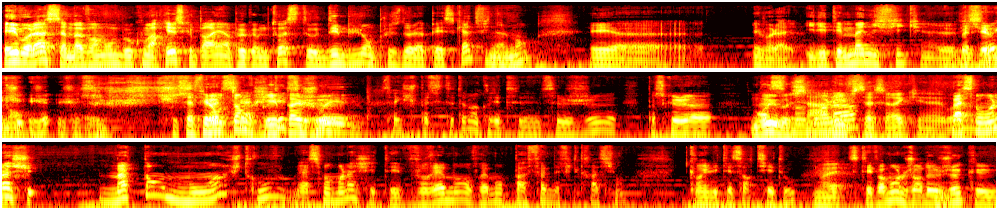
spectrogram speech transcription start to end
Et voilà, ça m'a vraiment beaucoup marqué parce que pareil, un peu comme toi, c'était au début en plus de la PS4 finalement. Et, euh, et voilà, il était magnifique euh, Bah, c'est vrai que je, ça fait longtemps que côté j'y ai de pas joué. C'est vrai que je suis passé totalement à côté de ce, ce jeu. Parce que euh, Oui, bah, ça arrive, ça c'est vrai que. bah, à ce moment-là, je suis. Maintenant, moins, je trouve. Mais à ce moment-là, j'étais vraiment, vraiment pas fan d'infiltration. Quand il était sorti et tout. Ouais. C'était vraiment le genre de jeu que.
